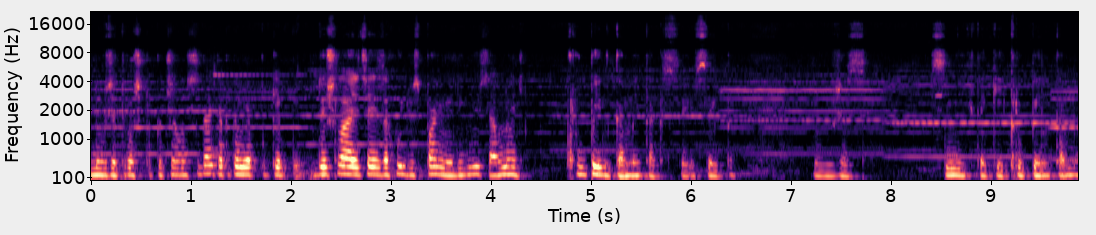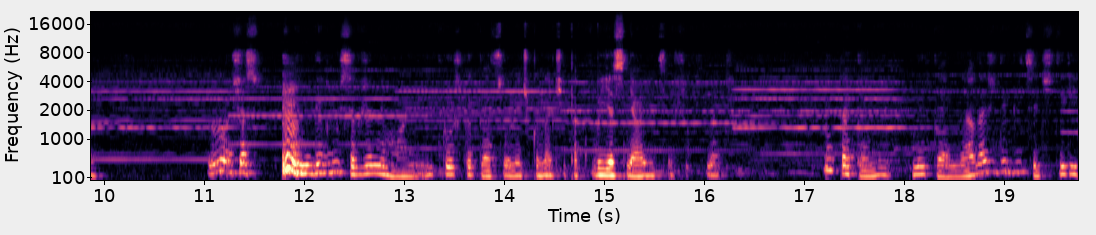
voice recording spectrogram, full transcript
ну, вже трошки почало сідати, а потім я поки дійшла і це заходжу в спальню, дивлюся, а воно крупинками так си- сипе. Ужас. Сніг такий крупинками. Ну, а зараз дивлюся, вже немає. І трошки опять сонечко, наче так виясняється, що значить. Ну, таке, не, не темне. Але ж дивіться, 4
